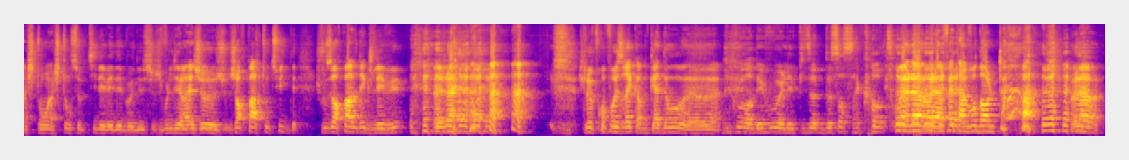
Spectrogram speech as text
achetons, achetons ce petit DVD bonus. Je vous le dirai, je, je- j'en reparle tout de suite. Je vous en reparle dès que je l'ai vu. Je, le proposerai comme cadeau. euh, Du coup, rendez-vous à l'épisode 250. voilà, voilà, faites un bond dans le temps. voilà.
